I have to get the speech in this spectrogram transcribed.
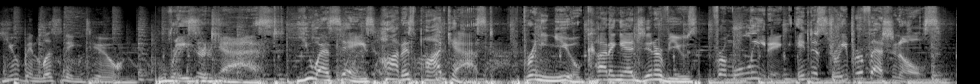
You've been listening to Razorcast, USA's hottest podcast, bringing you cutting edge interviews from leading industry professionals.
